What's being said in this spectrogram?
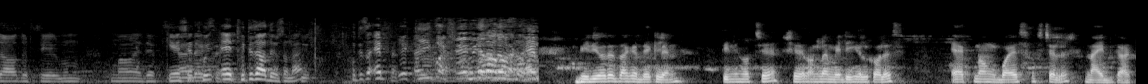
যাওয়া ধরছি মামা দেখছে এই থুইতে যাওয়া না? ভিডিওতে তাকে দেখলেন তিনি হচ্ছে শেরেবাংলা মেডিকেল কলেজ এক নং বয়েজ হোস্টেলের নাইট গার্ড।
